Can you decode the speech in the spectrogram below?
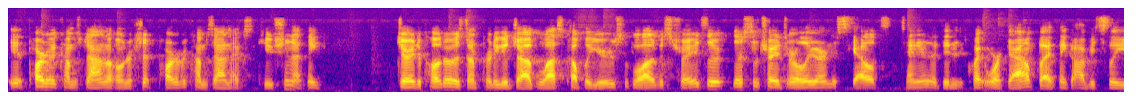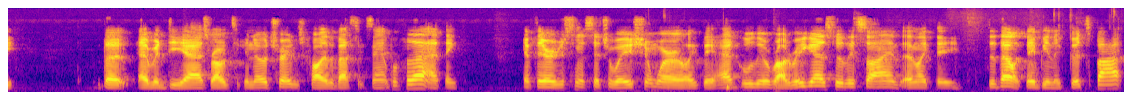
it, part of it comes down to ownership, part of it comes down to execution. I think Jerry Dipoto has done a pretty good job the last couple of years with a lot of his trades. There, there's some trades earlier in his Seattle tenure that didn't quite work out, but I think obviously the Edwin Diaz, Robinson Cano trade is probably the best example for that. I think if they're just in a situation where like they had Julio Rodriguez who they signed and like they did that, like they'd be in a good spot.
